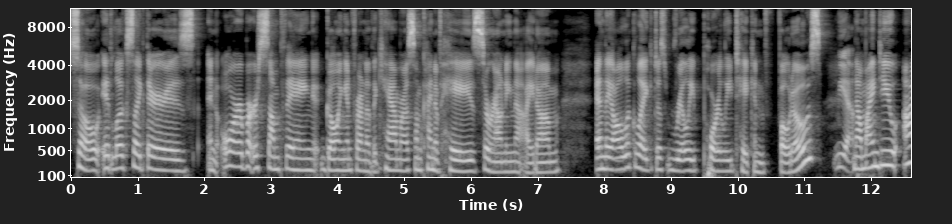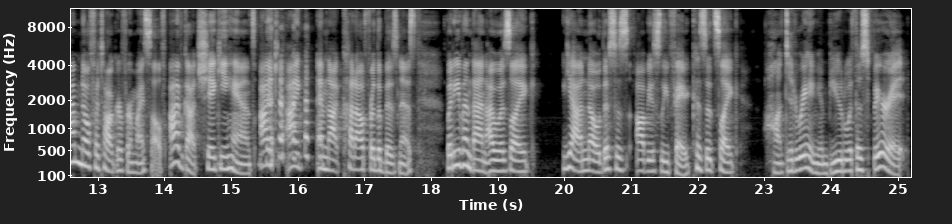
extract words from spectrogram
So it looks like there is an orb or something going in front of the camera, some kind of haze surrounding the item. And they all look like just really poorly taken photos. Yeah. Now, mind you, I'm no photographer myself. I've got shaky hands. I, I am not cut out for the business. But even then, I was like, yeah, no, this is obviously fake because it's like haunted ring imbued with a spirit.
